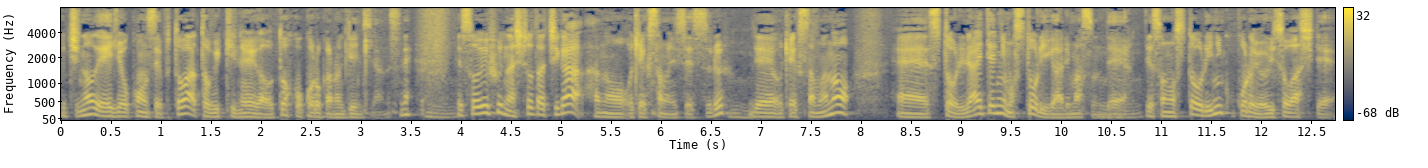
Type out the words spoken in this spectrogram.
うちの営業コンセプトは、とびっきりの笑顔と心からの元気なんですね。うん、でそういうふうな人たちが、あの、お客様に接する。うん、で、お客様の、えー、ストーリー、来店にもストーリーがありますんで、うん、で、そのストーリーに心を寄り添わして、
